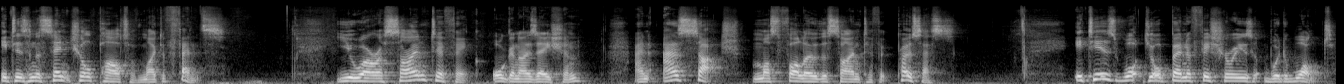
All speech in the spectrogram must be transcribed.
it is an essential part of my defense. You are a scientific organization and as such must follow the scientific process. It is what your beneficiaries would want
